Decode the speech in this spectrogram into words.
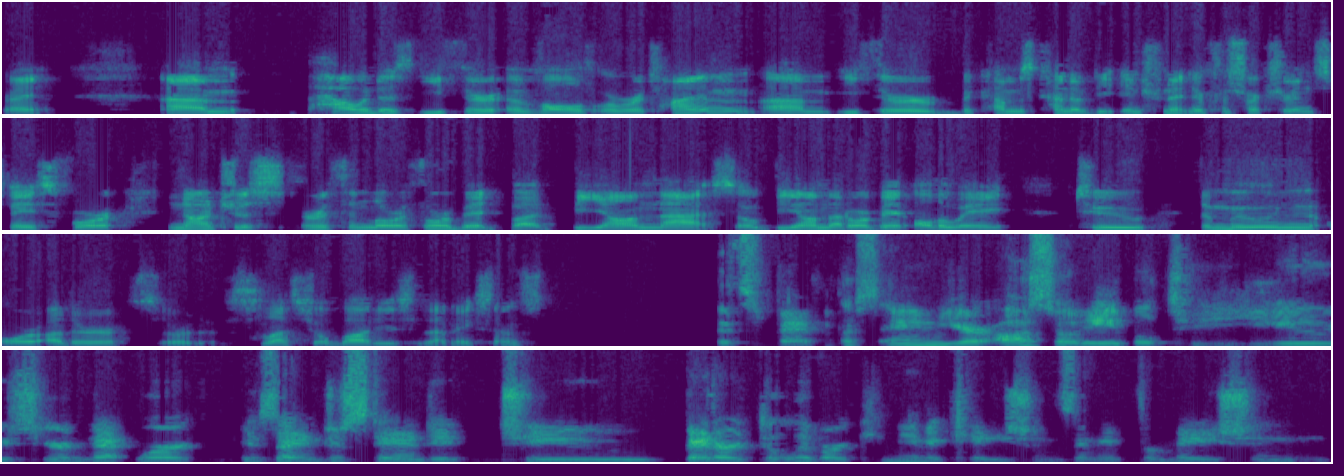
right? Um, how does Ether evolve over time? Um, Ether becomes kind of the internet infrastructure in space for not just Earth and low Earth orbit, but beyond that. So beyond that orbit, all the way to the moon or other sort of celestial bodies. If that makes sense. That's fabulous, and you're also able to use your network, as I understand it, to better deliver communications and information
